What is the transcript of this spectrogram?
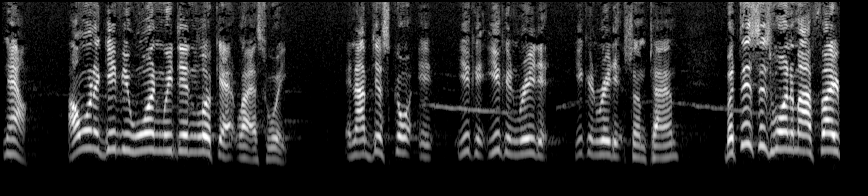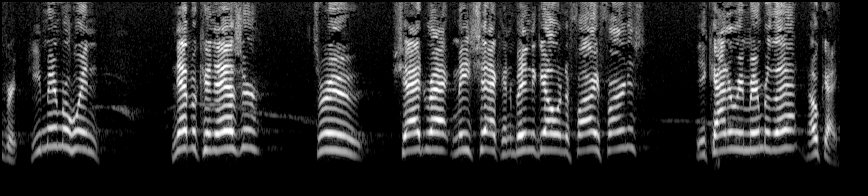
Now, I want to give you one we didn't look at last week. And I'm just going you can you can read it. You can read it sometime. But this is one of my favorites. You remember when Nebuchadnezzar threw Shadrach, Meshach, and Abednego in the fiery furnace? You kind of remember that? Okay.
